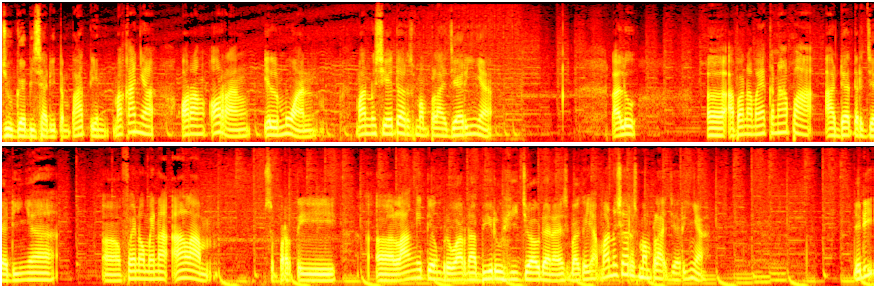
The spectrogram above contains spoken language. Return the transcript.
juga bisa ditempatin. Makanya orang-orang ilmuwan manusia itu harus mempelajarinya Lalu uh, apa namanya? Kenapa ada terjadinya uh, fenomena alam seperti uh, langit yang berwarna biru, hijau dan lain sebagainya? Manusia harus mempelajarinya. Jadi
